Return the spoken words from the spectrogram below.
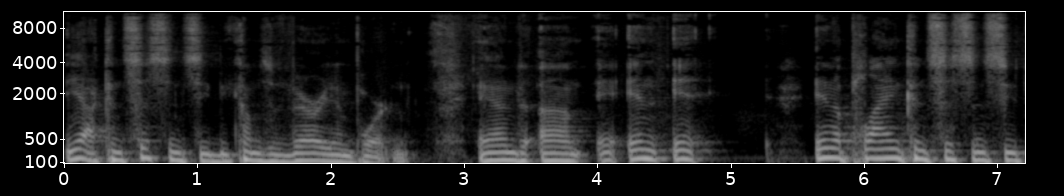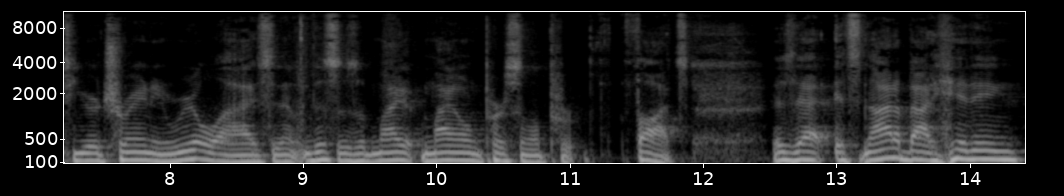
yeah, consistency becomes very important, and um, in in in applying consistency to your training, realize and this is my my own personal pr- thoughts is that it's not about hitting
